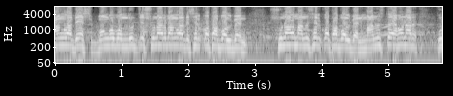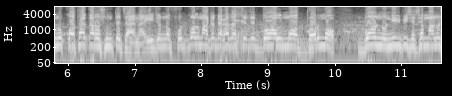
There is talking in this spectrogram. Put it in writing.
বাংলাদেশ, বঙ্গবন্ধুর যে সোনার বাংলাদেশের কথা বলবেন, সোনার মানুষের কথা বলবেন, মানুষ তো এখন আর কোনো কথা কারও শুনতে চায় না। এই জন্য ফুটবল মাঠে দেখা যাচ্ছে যে দল, মত, ধর্ম, বর্ণ নির্বিশেষে মানুষ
